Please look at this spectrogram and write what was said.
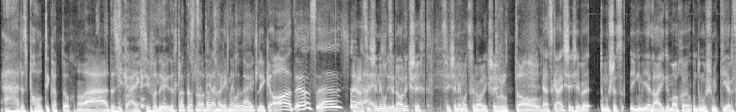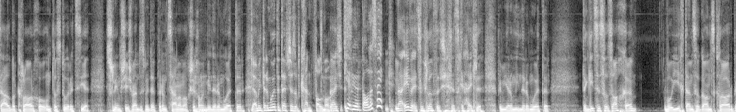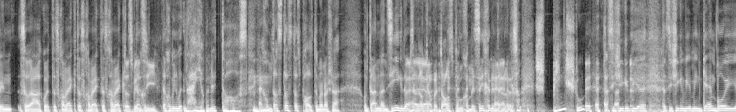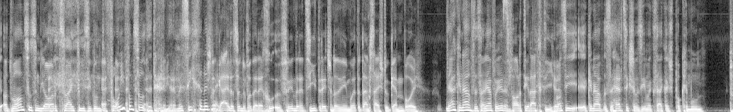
ah, das behalte ich glaube doch noch. Ah, das war geil von dort. Ich glaube, Oh das lasse ich auch noch irgendwo dort liegen. Ah, das, das ist schon Ja, es ist geil eine emotionale Geschichte. Es ist eine emotionale Geschichte. Brutal. Ja, das Geilste ist eben, du musst das irgendwie alleine machen und du musst mit dir selber klarkommen und das durchziehen. Das Schlimmste ist, wenn du es mit jemandem zusammen machst. Ich habe mit meiner Mutter... Ja, mit der Mutter darfst du das auf keinen Fall machen. Weißt, Die rührt alles weg. Nein, eben, jetzt Schluss, das ist das Geile bei mir und meiner Mutter. Dann gibt es so Sachen, wo ich dann so ganz klar bin, so, ah gut, das kann weg, das kann weg, das kann weg. Das will dann, kommt- sie. Dann kommt meine Mutter, nein, aber nicht das. Dann kommt das, das, das behalten wir noch schnell. Und dann, wenn sie irgendwann sagt, okay, aber das brauchen wir sicher nicht, dann schaue ich so, spinnst du? Das ist irgendwie, das ist irgendwie mein Gameboy Advance aus dem Jahr 2005 und so. Den rühren wir sicher nicht ist noch weg. geil, dass wenn du von dieser früheren Zeit redest und an deine Mutter denkst, sagst du Gameboy. Ja, genau, das habe ich auch von ihr. Das fährt direkt ein. Was ich, äh, genau, das Herzigste, was ich immer gesagt habe, ist Pokémon.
